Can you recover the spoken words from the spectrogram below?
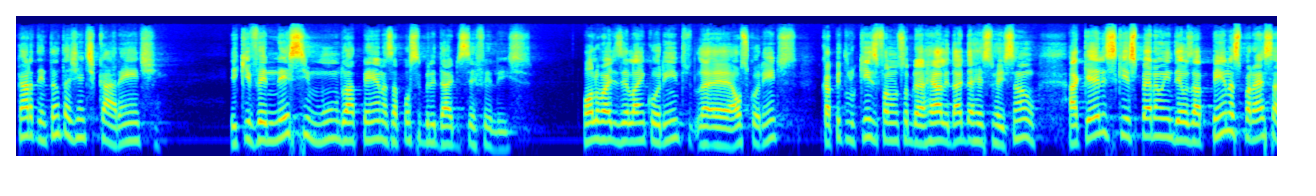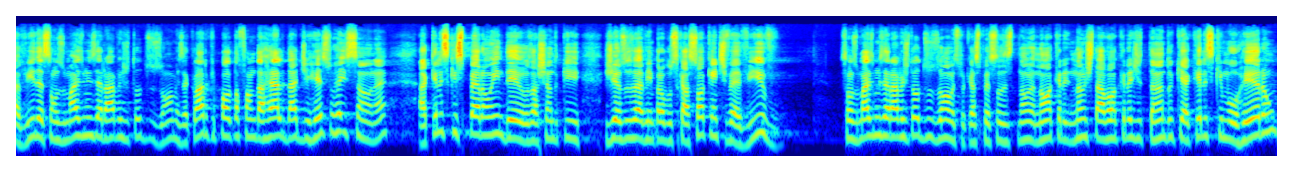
Cara, tem tanta gente carente e que vê nesse mundo apenas a possibilidade de ser feliz. Paulo vai dizer lá em Coríntios, é, aos Coríntios, capítulo 15, falando sobre a realidade da ressurreição, aqueles que esperam em Deus apenas para essa vida são os mais miseráveis de todos os homens. É claro que Paulo está falando da realidade de ressurreição, né? Aqueles que esperam em Deus, achando que Jesus vai vir para buscar só quem estiver vivo, são os mais miseráveis de todos os homens, porque as pessoas não, não, não estavam acreditando que aqueles que morreram,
